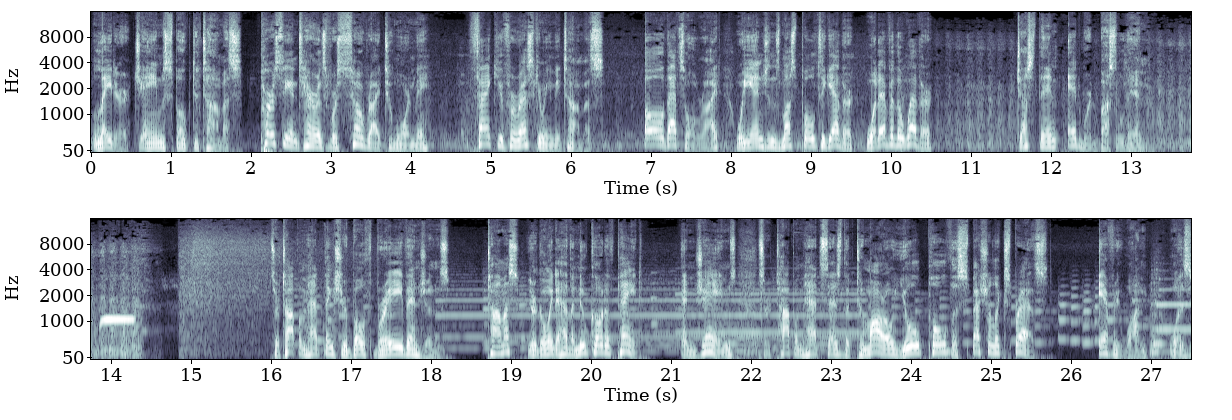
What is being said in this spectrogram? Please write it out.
Later, James spoke to Thomas. Percy and Terence were so right to warn me. Thank you for rescuing me, Thomas. Oh, that's all right. We engines must pull together, whatever the weather. Just then, Edward bustled in. Sir Topham Hatt thinks you're both brave engines. Thomas, you're going to have a new coat of paint. And James, Sir Topham Hatt says that tomorrow you'll pull the Special Express. Everyone was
